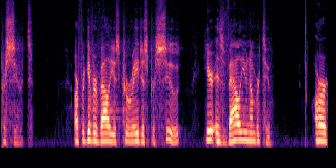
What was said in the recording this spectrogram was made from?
pursuit. Our forgiver values courageous pursuit. Here is value number two our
